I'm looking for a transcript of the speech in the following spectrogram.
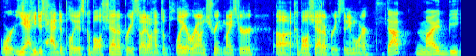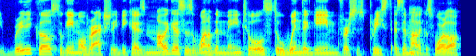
or yeah he just had to play his cabal shadow priest so i don't have to play around shrinkmeister uh, cabal shadow priest anymore. That might be really close to game over actually because malygos is one of the main tools to win the game versus priest as the mm. malygos warlock.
